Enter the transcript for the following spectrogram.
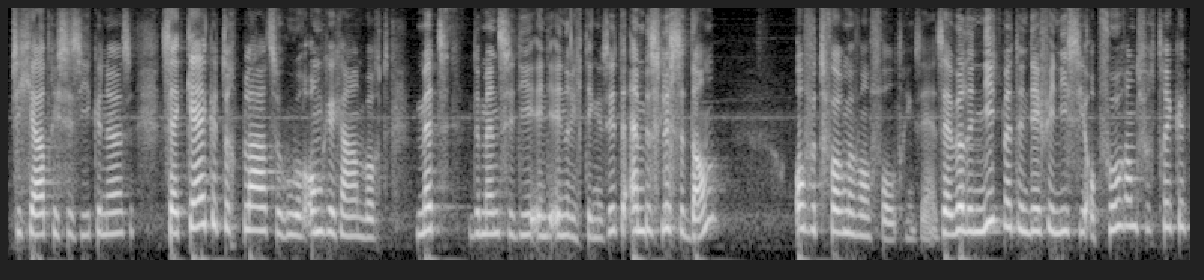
psychiatrische ziekenhuizen. Zij kijken ter plaatse hoe er omgegaan wordt met de mensen die in de inrichtingen zitten en beslissen dan of het vormen van foltering zijn. Zij willen niet met een definitie op voorhand vertrekken,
